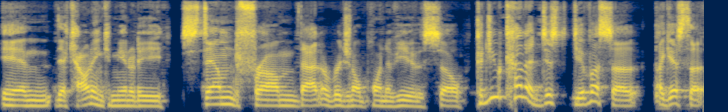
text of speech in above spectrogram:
in the accounting community stemmed from that original point of view. So could you kind of just give us a, I guess the,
